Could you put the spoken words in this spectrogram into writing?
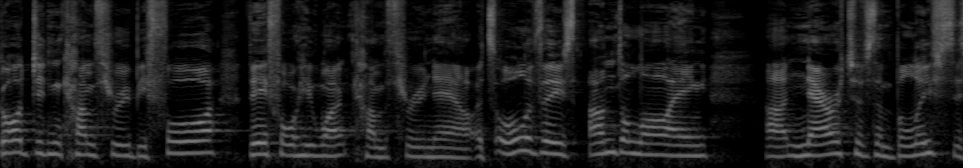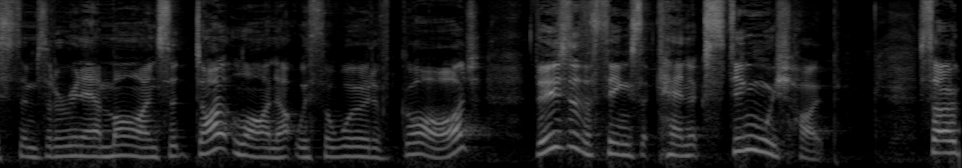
God didn't come through before, therefore he won't come through now. It's all of these underlying uh, narratives and belief systems that are in our minds that don't line up with the Word of God. These are the things that can extinguish hope. So,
